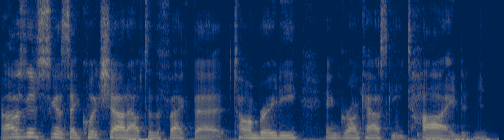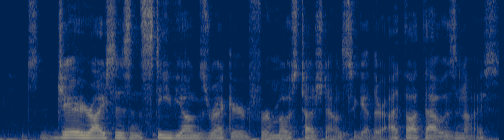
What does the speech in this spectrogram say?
I was just gonna say, quick shout out to the fact that Tom Brady and Gronkowski tied Jerry Rice's and Steve Young's record for most touchdowns together. I thought that was nice.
